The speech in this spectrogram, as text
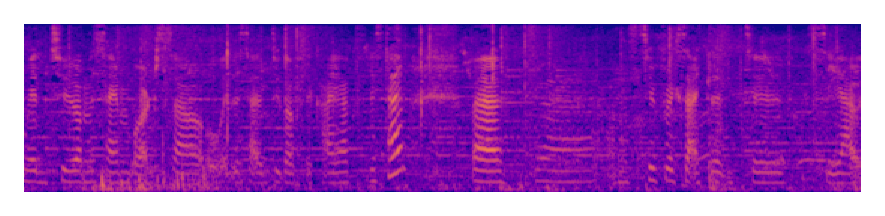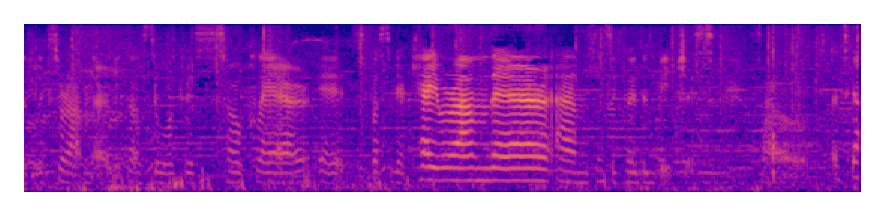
with two on the same board so we decided to go for the kayak this time. But uh, I'm super excited to see how it looks around there because the water is so clear. It's supposed to be a cave around there and some secluded beaches. So let's go.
